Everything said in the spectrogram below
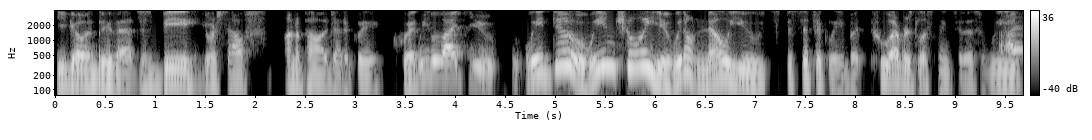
you go and do that, just be yourself unapologetically quit. We like you. We do. We enjoy you. We don't know you specifically, but whoever's listening to this, we I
